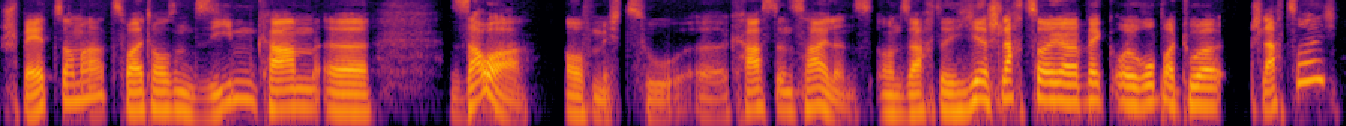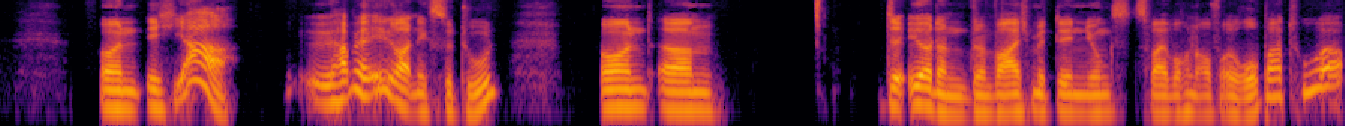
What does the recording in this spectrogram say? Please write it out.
Spätsommer 2007 kam äh, Sauer auf mich zu, äh, Cast in Silence, und sagte, hier Schlagzeuger weg, Europatour, Schlagzeug? Und ich, ja, habe ja eh gerade nichts zu tun. Und ähm, ja, dann, dann war ich mit den Jungs zwei Wochen auf Europatour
